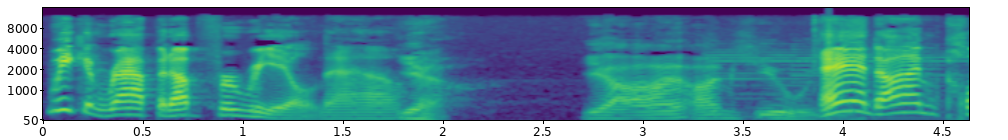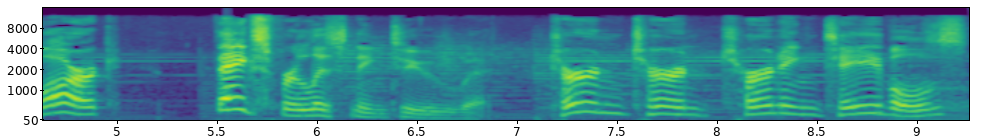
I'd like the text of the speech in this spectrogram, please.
we can wrap it up for real now. Yeah. Yeah, I, I'm Huey. And I'm Clark. Thanks for listening to Turn, Turn, Turning Tables.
